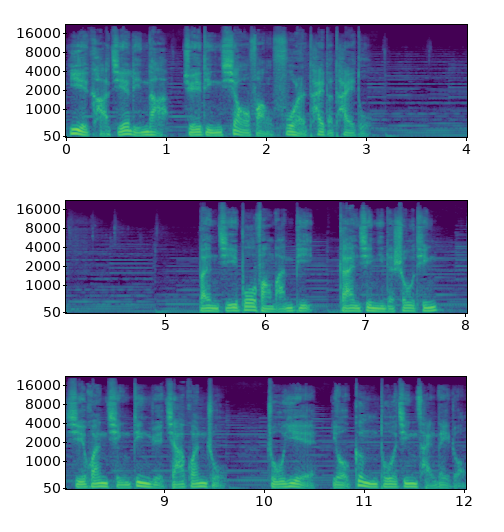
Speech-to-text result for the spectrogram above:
叶卡捷琳娜决定效仿伏尔泰的态度。本集播放完毕，感谢您的收听，喜欢请订阅加关注，主页有更多精彩内容。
